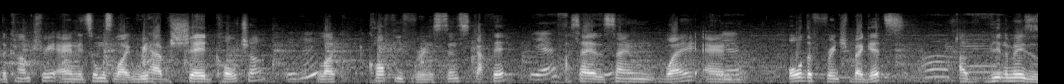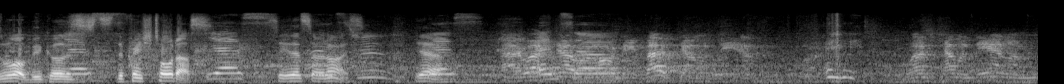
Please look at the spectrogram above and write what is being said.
the country, and it's almost like we have shared culture, Mm-hmm. like coffee, for instance, café. Yes. I say it the same way, and Yeah. All the French baguettes are Vietnamese as well because Yes. the French taught us. Yes. See, that's so That's nice. True. Yeah. Yes. I was And so- on the boat coming down. was coming down and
